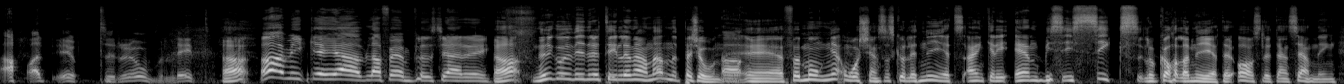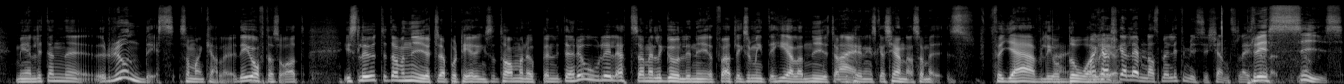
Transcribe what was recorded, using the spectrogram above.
Ja, otroligt! Ja, Ja, vilken jävla fem plus kärring! Ja, nu går vi vidare till en annan person. Ja. Eh, för många år sedan så skulle ett nyhetsankare i NBC6 lokala nyheter avsluta en sändning med en liten eh, rundis, som man kallar det. Det är ju ofta så att i slutet av en nyhetsrapportering så tar man upp en liten rolig, lättsam eller gullig nyhet för att liksom inte hela nyhetsrapporteringen ska kännas som för jävlig och dålig. Man kanske ska lämnas med en lite mysig känsla istället. Precis!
